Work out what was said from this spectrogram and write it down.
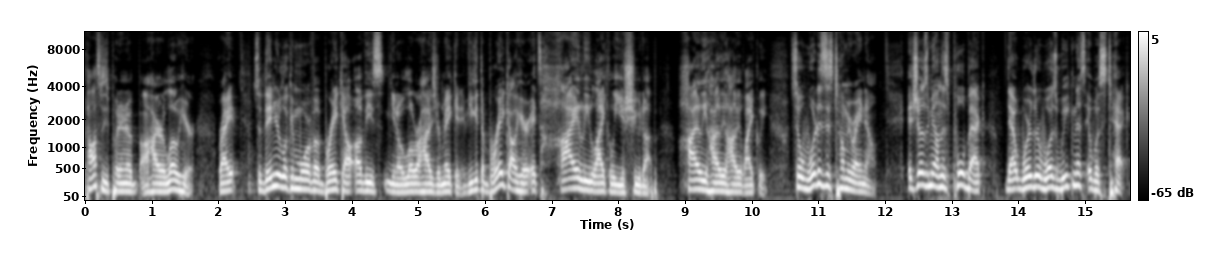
possibly putting a, a higher low here, right? So then you're looking more of a breakout of these, you know, lower highs you're making. If you get the breakout here, it's highly likely you shoot up highly, highly, highly likely. So what does this tell me right now? It shows me on this pullback that where there was weakness, it was tech.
